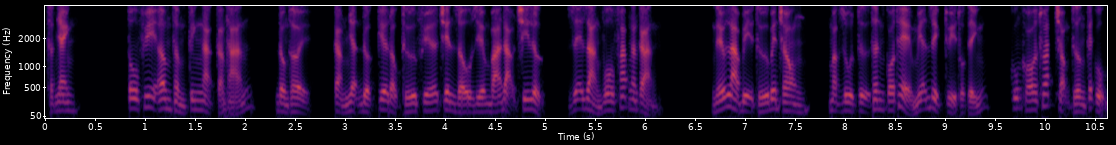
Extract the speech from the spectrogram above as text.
Thật nhanh. Tô phi âm thầm kinh ngạc cảm thán, đồng thời, cảm nhận được kia độc thứ phía trên dấu diếm bá đạo chi lực, dễ dàng vô pháp ngăn cản. Nếu là bị thứ bên trong, mặc dù tự thân có thể miễn dịch thủy thuộc tính cũng khó thoát trọng thương kết cục.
